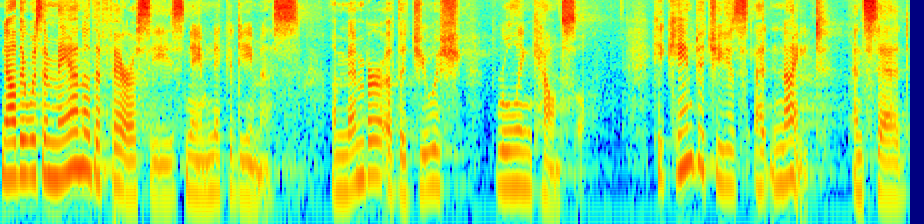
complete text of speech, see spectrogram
Now there was a man of the Pharisees named Nicodemus, a member of the Jewish ruling council. He came to Jesus at night and said,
